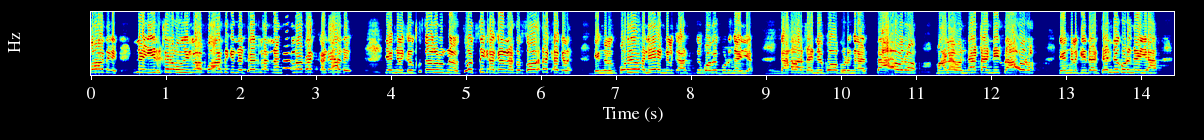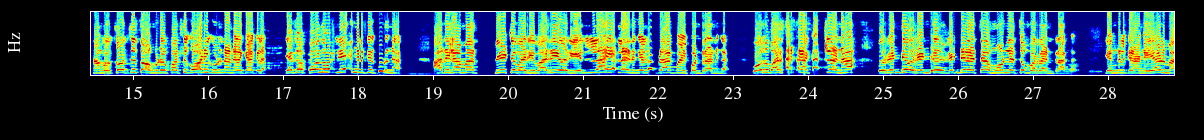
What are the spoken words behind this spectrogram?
போகுது. இன்னும் இருக்கிற உயிரெல்லாம் போறதுக்கு இந்த தெருல நாங்க எல்லாமே கிடையாது. எங்களுக்கு சொத்து கேட்கல நாங்க சோதனை கேட்கல. எங்களுக்கு பொது வழியே எங்களுக்கு அடுத்து போத கொடுங்க ஐயா. காவா தண்ணி போக கொடுங்க. சாவரம் மழை வந்தா தண்ணி சாவரம் எங்களுக்கு இதை செஞ்சு கொடுங்க ஐயா. நாங்க சொத்து கொடுங்க பத்து கோடி கொடு நாங்களை அதை கேட்கல. எங்க பொது வழியே எங்களுக்கு கொடுங்க. அது இல்லாம வீட்டு வரி வரி வரி எல்லாம் எல்லாம் எனக்கு எல்லாம் பிளாக் மை பண்றானுங்க. ஒரு வருஷத்துல கட்டலன்னா ஒரு ரெண்டு ரெண்டு ரெண்டு லட்சம் மூணு லட்சம் போடுறேன்றாங்க. எங்களுக்கு நாங்க ஏழ்மை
